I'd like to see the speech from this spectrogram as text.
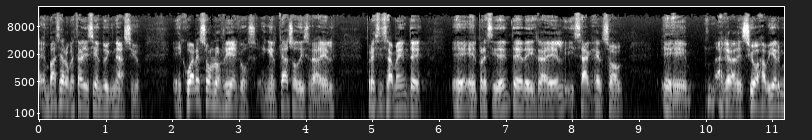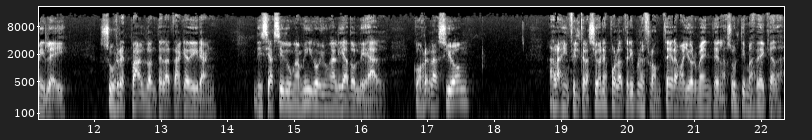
en base a lo que está diciendo Ignacio, ¿cuáles son los riesgos en el caso de Israel? Precisamente el presidente de Israel, Isaac Herzog, agradeció a Javier Milei su respaldo ante el ataque de Irán. Dice, ha sido un amigo y un aliado leal. Con relación a las infiltraciones por la triple frontera, mayormente en las últimas décadas,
